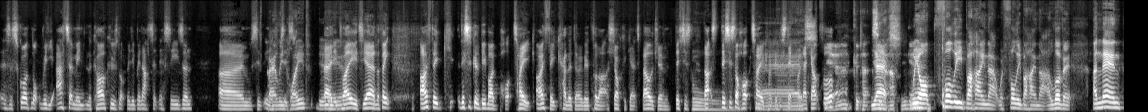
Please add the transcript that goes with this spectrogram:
there's a squad not really at it. I mean, Lukaku's not really been at it this season. Um, since, barely know, played, yeah, barely yeah. played, yeah. And I think, I think this is going to be my hot take. I think Canada are going to pull out a shock against Belgium. This is Ooh, that's this is the hot take. Yes. I'm going to stick my neck out for. Yeah, could ha- yes, yeah. we are fully behind that. We're fully behind that. I love it. And then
